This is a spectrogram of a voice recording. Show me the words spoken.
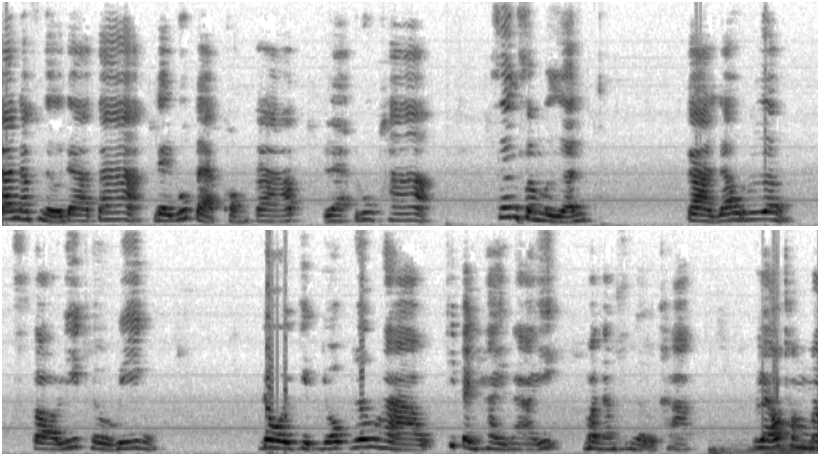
การนำเสนอ Data ในรูปแบบของกราฟ และรูปภาพ ซึ่งเสมือนการเล่าเรื่อง storytelling โดยหยิบยกเรื่องราวที่เป็นไฮไลท์มานำเสนอค่ะ แล้วทำไม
